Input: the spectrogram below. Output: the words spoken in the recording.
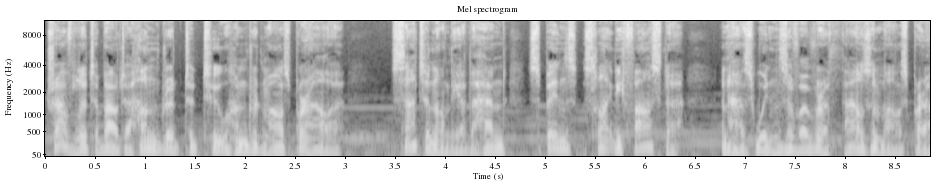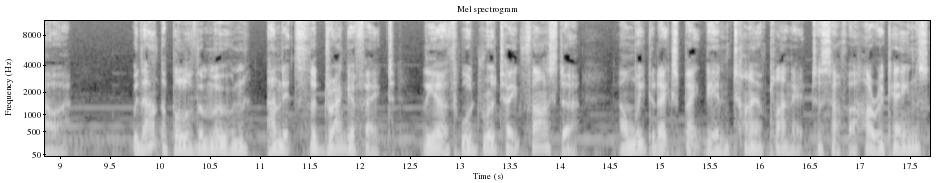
travel at about 100 to 200 miles per hour. Saturn, on the other hand, spins slightly faster and has winds of over 1,000 miles per hour. Without the pull of the Moon, and it's the drag effect, the Earth would rotate faster, and we could expect the entire planet to suffer hurricanes,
